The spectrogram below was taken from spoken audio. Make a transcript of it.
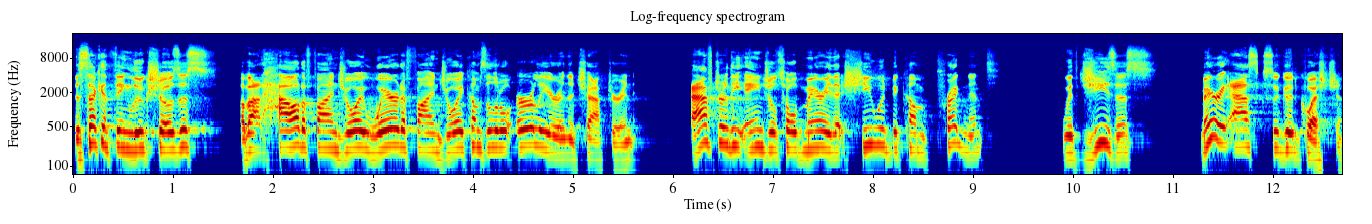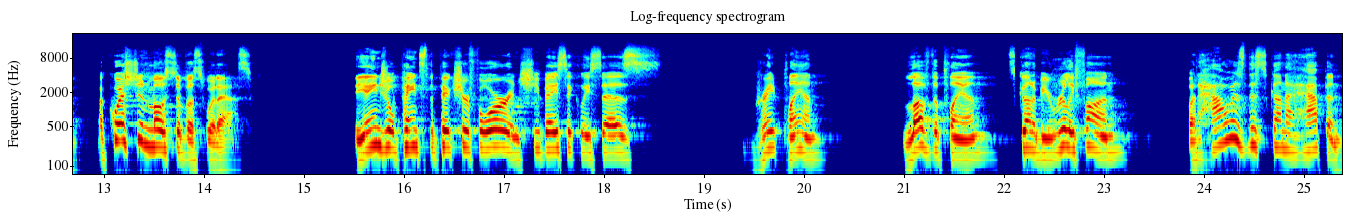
The second thing Luke shows us about how to find joy, where to find joy, comes a little earlier in the chapter. And after the angel told Mary that she would become pregnant with Jesus, Mary asks a good question, a question most of us would ask. The angel paints the picture for her, and she basically says, Great plan. Love the plan. It's going to be really fun. But how is this going to happen?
